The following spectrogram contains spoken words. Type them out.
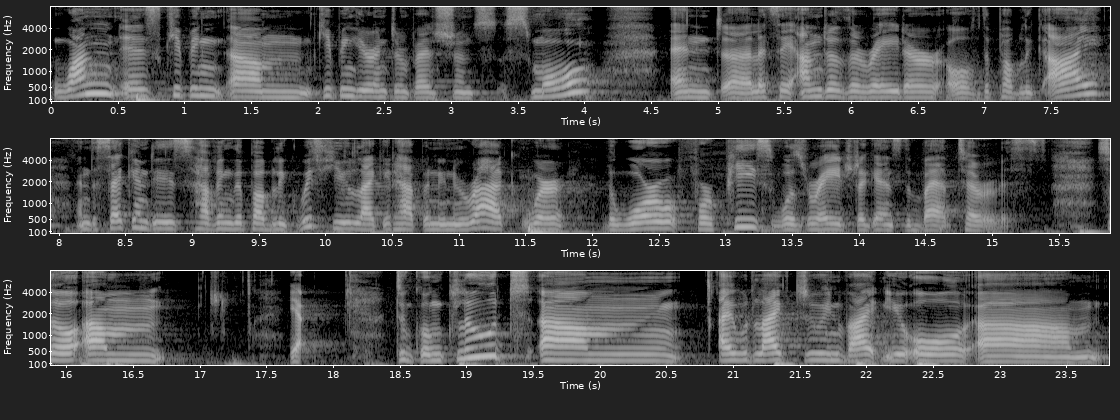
One is keeping, um, keeping your interventions small and uh, let's say under the radar of the public eye. And the second is having the public with you, like it happened in Iraq, where the war for peace was waged against the bad terrorists. So, um, yeah, to conclude, um, I would like to invite you all um,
